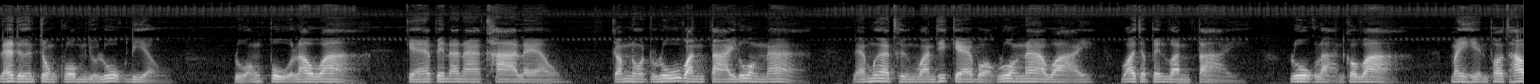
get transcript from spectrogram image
และเดินจงกรมอยู่ลูกเดียว หลวงปู่เล่าว่า แกเป็นอนาคาแล้วกำหนดรู้วันตายล่วงหน้า และเมื่อถึงวันที่แกบอกล่วงหน้าไว้ว่าจะเป็นวันตาย ลูกหลานก็ว่า ไม่เห็นพ่อเท่า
